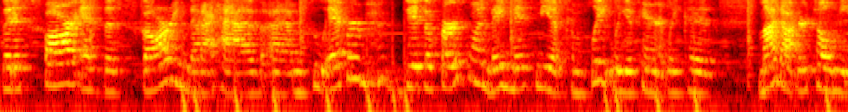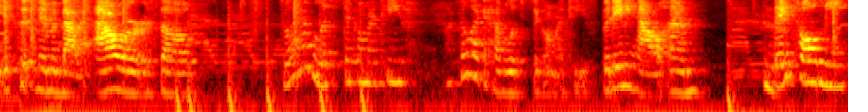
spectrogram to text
But as far as the scarring that I have, um, whoever did the first one, they messed me up completely apparently because my doctor told me it took them about an hour or so. Do I have lipstick on my teeth? I feel like I have lipstick on my teeth. But anyhow, um, they told me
